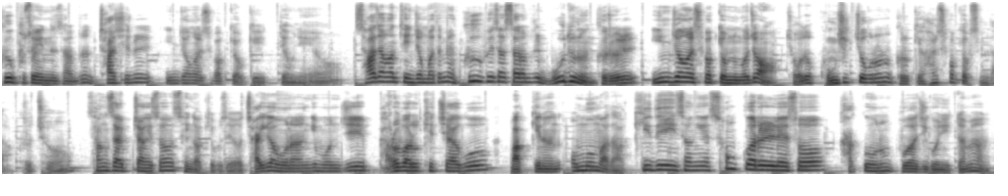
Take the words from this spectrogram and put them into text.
그 부서에 있는 사람들은 자신을 인정할 수밖에 없기 때문이에요. 사장한테 인정받으면 그 회사 사람들 모두는 그를 인정할 수밖에 없는 거죠. 적어도 공식적으로는 그렇게 할 수밖에 없습니다. 그렇죠. 상사 입장에서 생각해 보세요. 자기가 원하는 게 뭔지 바로바로 캐치하고 맡기는 업무마다 기대 이상의 성과를 내서 갖고 오는 부하 직원 이 있다면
